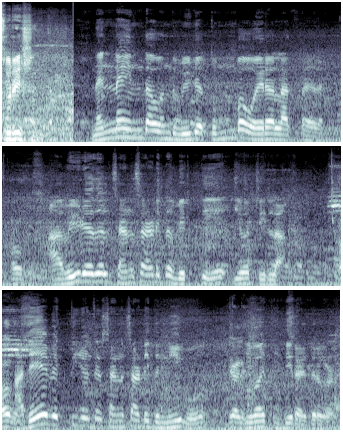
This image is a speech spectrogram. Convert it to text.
ಸುರೇಶ್ ಅಂತ. ನಿನ್ನೆಯಿಂದ ಒಂದು ವಿಡಿಯೋ ತುಂಬ ವೈರಲ್ ಆಗ್ತಾ ಇದೆ. ಆ ವಿಡಿಯೋದಲ್ಲಿ ಸೆಣಸಾಡಿದ ವ್ಯಕ್ತಿ ಇವತ್ತಿಲ್ಲ. ಅದೇ ವ್ಯಕ್ತಿ ಜೊತೆ ಸೆಣಸಾಡಿದ ನೀವು ಇವತ್ತಿದ್ದೀರಾ ಎದುರುಗಡೆ?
